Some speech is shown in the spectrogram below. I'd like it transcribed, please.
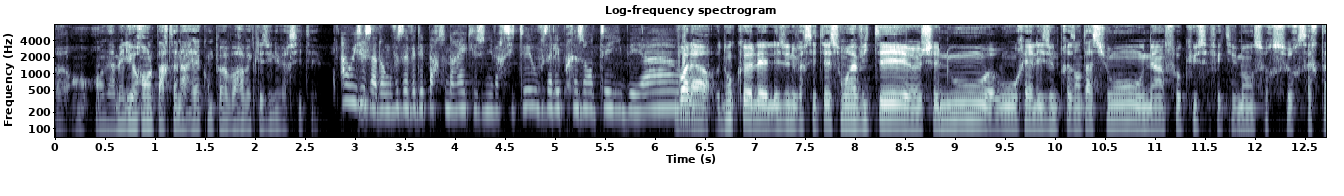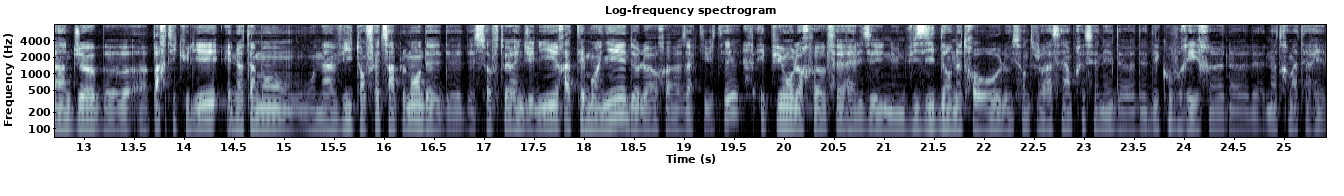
en, en améliorant le partenariat qu'on peut avoir avec les universités. Ah oui, c'est ça. Donc vous avez des partenariats avec les universités où vous allez présenter IBA. ou- Voilà, donc les, les universités sont invitées chez nous où on réalise une présentation, on a un focus effectivement sur, sur certains jobs particuliers et notamment on, on invite en fait simplement des, des- software engineers à témoigner de leurs euh, activités et puis on leur fait réaliser une, visite dans notre hall où ils sont toujours assez impressionnés de, découvrir euh, notre matériel.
